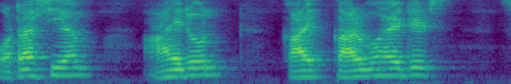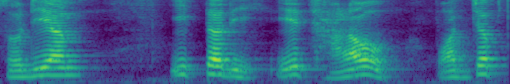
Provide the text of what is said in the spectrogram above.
potassium, iron carbohydrates, sodium ইত্যাদি। এছাড়াও পর্যাপ্ত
